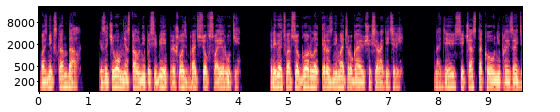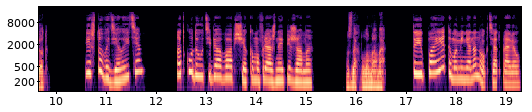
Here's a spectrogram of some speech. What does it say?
возник скандал, из-за чего мне стало не по себе и пришлось брать все в свои руки. Реветь во все горло и разнимать ругающихся родителей. Надеюсь, сейчас такого не произойдет. И что вы делаете? Откуда у тебя вообще камуфляжная пижама? Вздохнула мама. Ты поэтому меня на ногти отправил?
